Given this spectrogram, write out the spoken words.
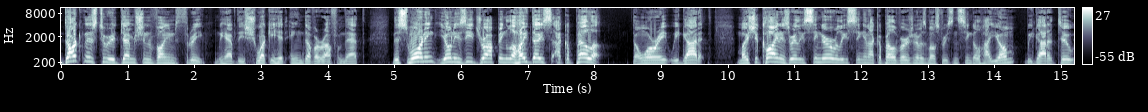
Darkness to Redemption Volume 3. We have the Shwekey hit Ein Davara from that. This morning, Yoni Z dropping Lahaidais a cappella. Don't worry, we got it. Moshe Klein, Israeli singer, releasing an a cappella version of his most recent single, Hayom. We got it too.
